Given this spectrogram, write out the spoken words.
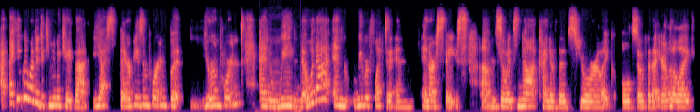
I think we wanted to communicate that yes, therapy is important, but you're important. and mm-hmm. we know that and we reflect it in in our space um, so it's not kind of the obscure like old sofa that you're a little like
